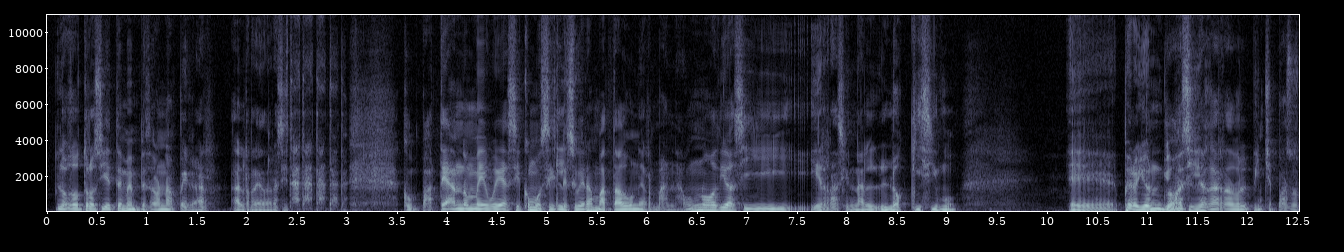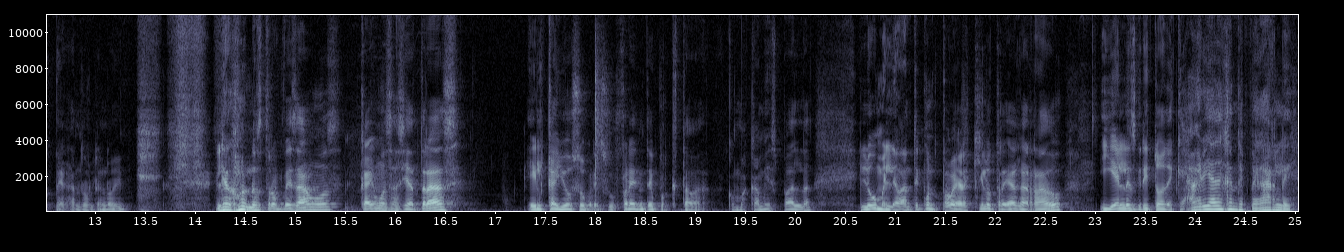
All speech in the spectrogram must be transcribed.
los otros siete me empezaron a pegar alrededor, así, ta, ta, ta, ta, ta, pateándome, güey, así como si les hubiera matado una hermana. Un odio así irracional, loquísimo. Eh, pero yo, yo así agarrado el pinche pasos pegándole, ¿no? Y luego nos tropezamos, caímos hacia atrás. Él cayó sobre su frente porque estaba como acá a mi espalda. Y luego me levanté con todavía aquí lo traía agarrado. Y él les gritó de que, a ver, ya dejen de pegarle.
